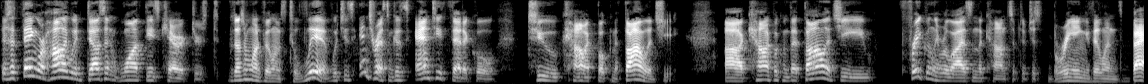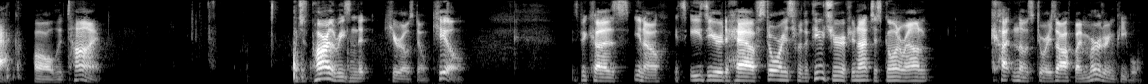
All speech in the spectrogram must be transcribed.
there's a thing where Hollywood doesn't want these characters, to, doesn't want villains to live, which is interesting because it's antithetical to comic book mythology. Uh, comic book mythology frequently relies on the concept of just bringing villains back all the time, which is part of the reason that heroes don't kill. It's because, you know, it's easier to have stories for the future if you're not just going around cutting those stories off by murdering people.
